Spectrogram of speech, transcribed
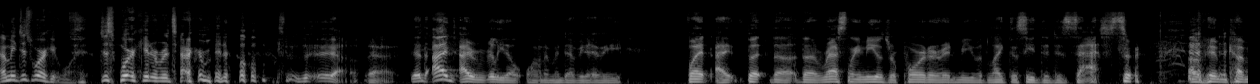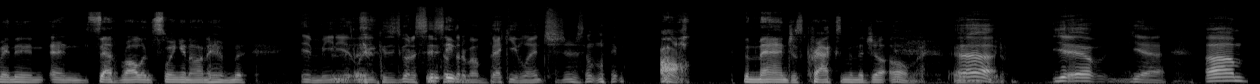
I mean, just work at one. Just work at a retirement home. yeah, yeah. I I really don't want him in WWE, but I but the the wrestling news reporter in me would like to see the disaster of him coming in and Seth Rollins swinging on him. Immediately, because he's going to say something about Becky Lynch or something like Oh, the man just cracks him in the jaw. Oh my, beautiful. Yeah. Yeah. Um,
